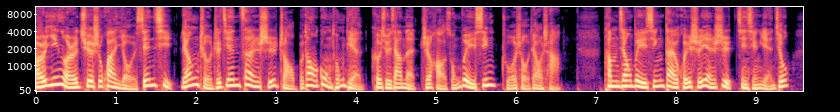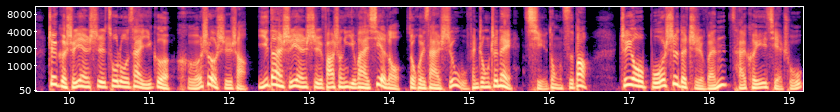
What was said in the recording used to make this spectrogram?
而婴儿却是患有仙气，两者之间暂时找不到共同点，科学家们只好从卫星着手调查。他们将卫星带回实验室进行研究。这个实验室坐落在一个核设施上，一旦实验室发生意外泄漏，就会在十五分钟之内启动自爆，只有博士的指纹才可以解除。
